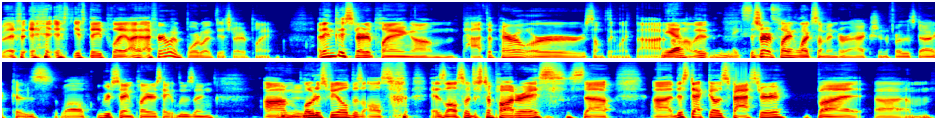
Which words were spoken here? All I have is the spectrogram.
if if, if they play, I, I forget what board wipe they started playing. I think they started playing um Path of Peril or something like that. Yeah. They, they started playing like some interaction for this deck because well, we were saying players hate losing. Um, Mhm. Lotus Field is also is also just a pod race, so uh, this deck goes faster, but um,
